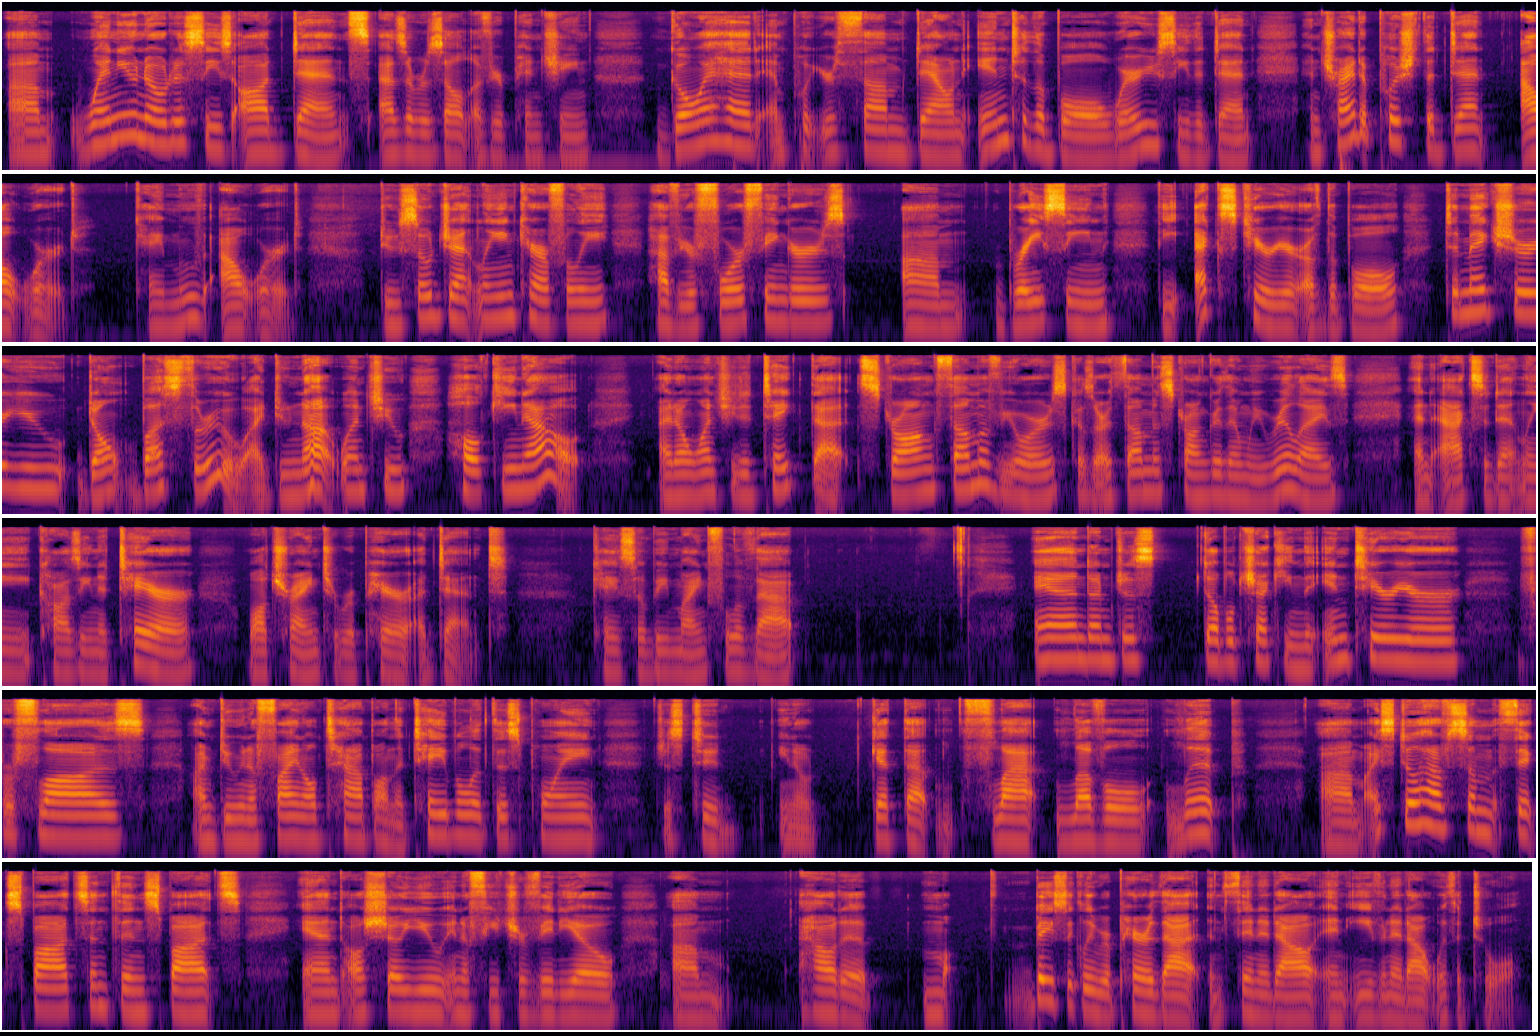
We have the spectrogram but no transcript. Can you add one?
Um, when you notice these odd dents as a result of your pinching, go ahead and put your thumb down into the bowl where you see the dent and try to push the dent outward. Okay, move outward. Do so gently and carefully. Have your four fingers um, bracing the exterior of the bowl to make sure you don't bust through. I do not want you hulking out. I don't want you to take that strong thumb of yours, because our thumb is stronger than we realize, and accidentally causing a tear while trying to repair a dent. Okay, so be mindful of that. And I'm just double checking the interior for flaws. I'm doing a final tap on the table at this point just to you know, get that flat, level lip. Um, I still have some thick spots and thin spots, and I'll show you in a future video um, how to basically repair that and thin it out and even it out with a tool.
